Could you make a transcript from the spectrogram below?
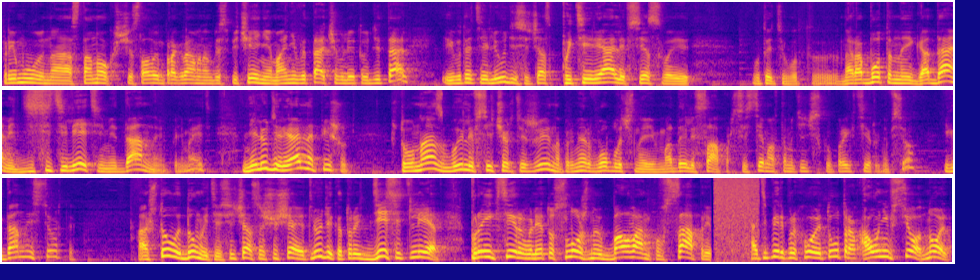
прямую на станок с числовым программным обеспечением, они вытачивали эту деталь, и вот эти люди сейчас потеряли все свои вот эти вот э, наработанные годами, десятилетиями данные, понимаете? Мне люди реально пишут, что у нас были все чертежи, например, в облачной модели SAPR, система автоматического проектирования, все, их данные стерты. А что вы думаете, сейчас ощущают люди, которые 10 лет проектировали эту сложную болванку в SAPR, а теперь приходят утром, а у них все, ноль.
